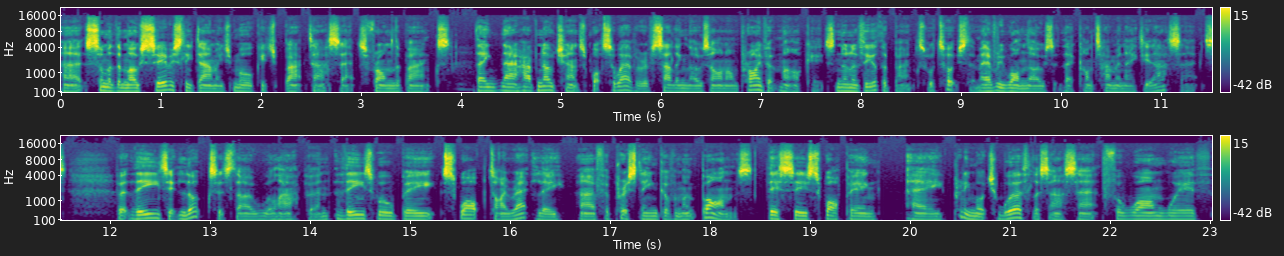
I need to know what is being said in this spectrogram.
uh, some of the most seriously damaged mortgage backed assets from the banks. They now have no chance whatsoever of selling those on on private markets. None of the other banks will touch them. Everyone knows that they're contaminated assets. But these, it looks as though, will happen. These will be swapped directly uh, for pristine government bonds. This is swapping a pretty much worthless asset for one with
